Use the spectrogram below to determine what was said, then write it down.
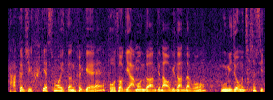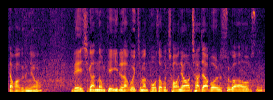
가끔씩 흙에 숨어 있던 흙에 보석이 아몬드와 함께 나오기도 한다고 운이 좋으면 찾을 수 있다고 하거든요. 4시간 넘게 일을 하고 있지만 보석은 전혀 찾아볼 수가 없습니다.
